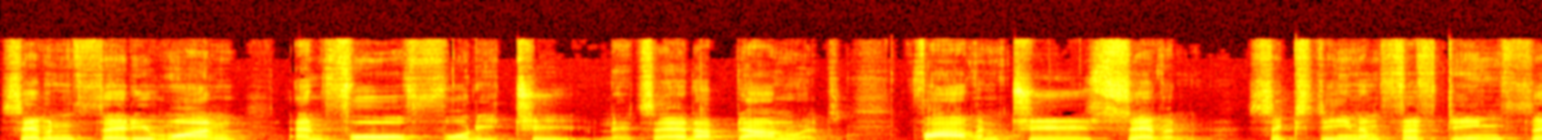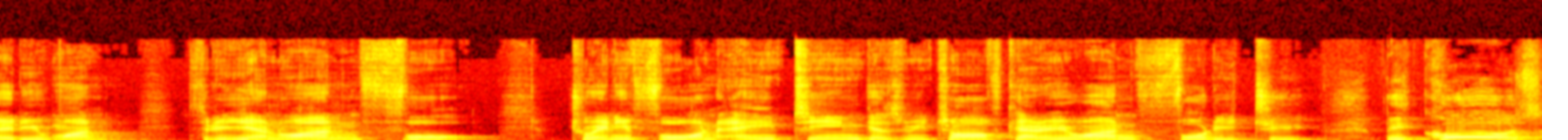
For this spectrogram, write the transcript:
7, 31 and 4, 42. Let's add up downwards. 5 and 2, 7. 16 and 15, 31. 3 and 1, 4. 24 and 18 gives me 12, carry 1, 42. Because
